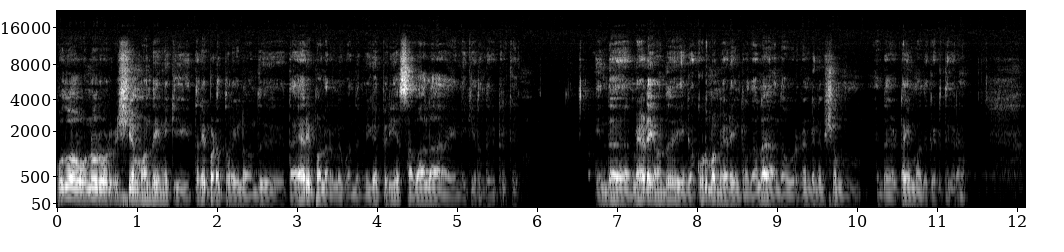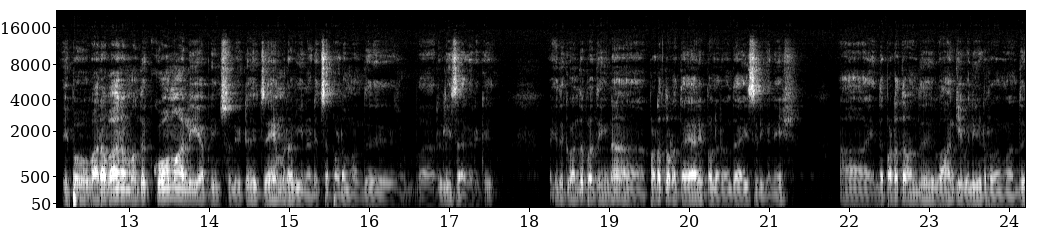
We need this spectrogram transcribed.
பொதுவாக இன்னொரு ஒரு விஷயம் வந்து இன்றைக்கி திரைப்படத்துறையில் வந்து தயாரிப்பாளர்களுக்கு வந்து மிகப்பெரிய சவாலாக இன்றைக்கி இருந்துக்கிட்டு இருக்குது இந்த மேடை வந்து எங்கள் குடும்ப மேடைன்றதால அந்த ஒரு ரெண்டு நிமிஷம் இந்த டைம் அதுக்கு எடுத்துக்கிறேன். இப்போது வர வாரம் வந்து கோமாளி அப்படின்னு சொல்லிட்டு ஜெயம் ரவி நடித்த படம் வந்து ரிலீஸ் ஆகிருக்கு இதுக்கு வந்து பார்த்திங்கன்னா படத்தோட தயாரிப்பாளர் வந்து ஐஸ்வரி கணேஷ். இந்த படத்தை வந்து வாங்கி வெளியிடுறவங்க வந்து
